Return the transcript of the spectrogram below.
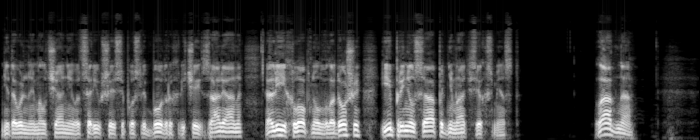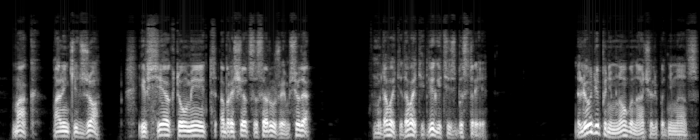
недовольное молчание, воцарившееся после бодрых речей Залиана, Али хлопнул в ладоши и принялся поднимать всех с мест. — Ладно, Мак, маленький Джо, и все, кто умеет обращаться с оружием, сюда. Ну, давайте, давайте, двигайтесь быстрее. Люди понемногу начали подниматься.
